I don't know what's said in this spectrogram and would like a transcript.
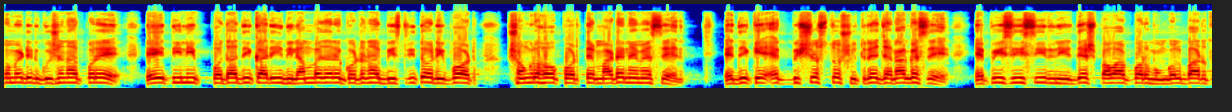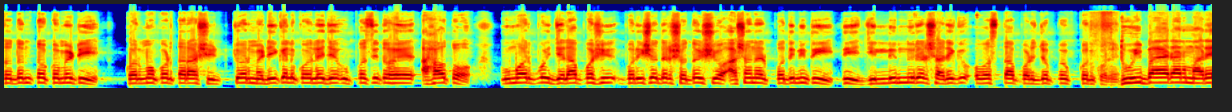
কমিটির ঘোষণার পরে এই তিনি পদাধিকারী নিলামবাজারের ঘটনার বিস্তৃত রিপোর্ট সংগ্রহ করতে মাঠে নেমেছেন। এদিকে এক বিশ্বস্ত সূত্রে জানা গেছে এপিসিসির নির্দেশ পাওয়ার পর মঙ্গলবার তদন্ত কমিটি কর্মকর্তারা শিলচর মেডিকেল কলেজে উপস্থিত হয়ে আহত উমরপুর জেলা পরিষদের সদস্য আসনের প্রতিনিধি জিল্লিন্দুরের শারীরিক অবস্থা পর্যবেক্ষণ করে। দুই বায়রার মারে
